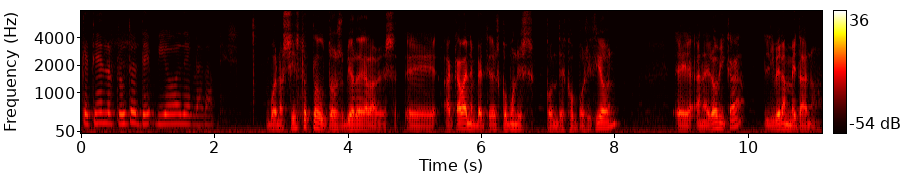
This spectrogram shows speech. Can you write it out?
que tienen los productos de biodegradables? Bueno, si estos productos biodegradables eh, acaban en vertederos comunes con descomposición eh, anaeróbica, liberan metano,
